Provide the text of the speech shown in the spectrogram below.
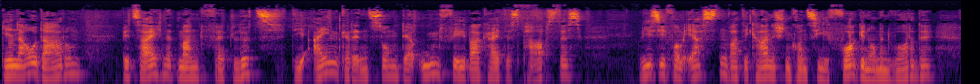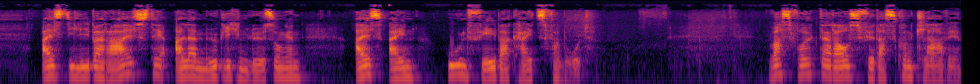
Genau darum bezeichnet Manfred Lütz die Eingrenzung der Unfehlbarkeit des Papstes, wie sie vom Ersten Vatikanischen Konzil vorgenommen wurde, als die liberalste aller möglichen Lösungen, als ein Unfehlbarkeitsverbot. Was folgt daraus für das Konklave?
